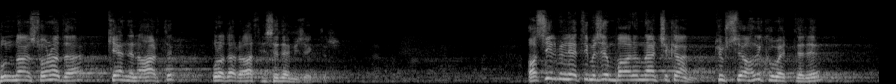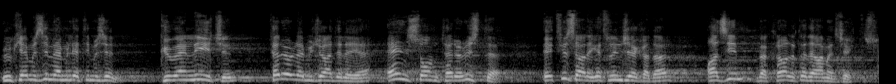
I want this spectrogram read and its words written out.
bundan sonra da kendini artık burada rahat hissedemeyecektir. Asil milletimizin bağrından çıkan Türk Silahlı Kuvvetleri ülkemizin ve milletimizin güvenliği için terörle mücadeleye en son terörist de etkisiz hale getirinceye kadar azim ve kararlılıkla devam edecektir.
